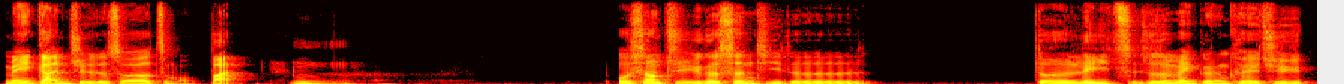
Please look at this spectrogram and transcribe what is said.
没感觉的时候要怎么办。嗯，我想举一个身体的的例子，就是每个人可以去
